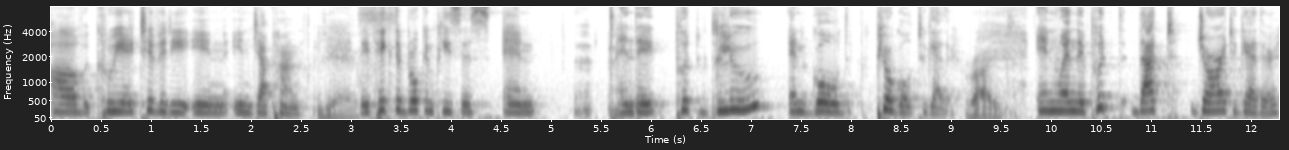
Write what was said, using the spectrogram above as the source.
of creativity in, in Japan. yes. They take the broken pieces and and they put glue and gold, pure gold together. right. And when they put that jar together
